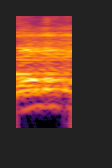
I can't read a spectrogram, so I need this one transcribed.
Победа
